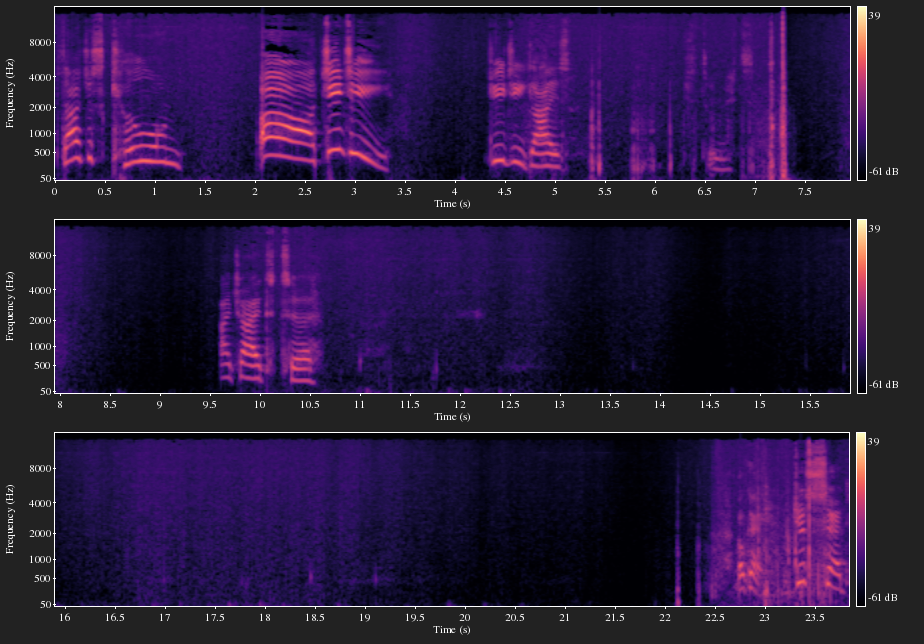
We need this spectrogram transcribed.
Did I just kill one? Ah, GG! GG, guys. Two minutes. I tried to. Okay, just said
